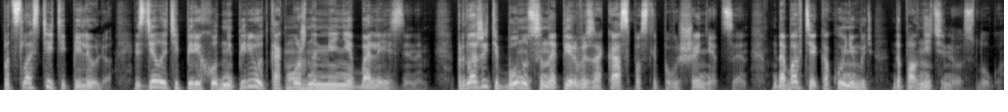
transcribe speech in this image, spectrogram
Подсластите пилюлю, сделайте переходный период как можно менее болезненным. Предложите бонусы на первый заказ после повышения цен. Добавьте какую-нибудь дополнительную услугу.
